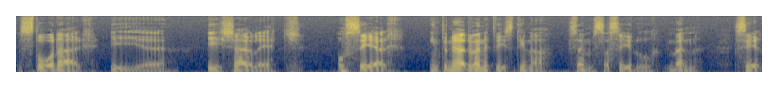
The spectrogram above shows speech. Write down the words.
står där i, eh, i kärlek och ser, inte nödvändigtvis dina sämsta sidor, men ser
